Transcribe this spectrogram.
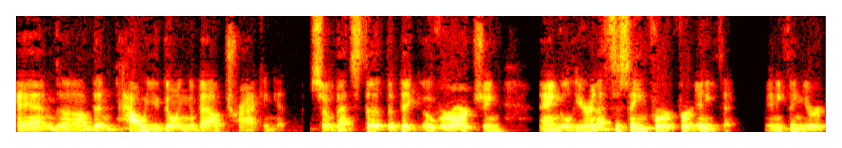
And um, then how are you going about tracking it? So that's the, the big overarching angle here. And that's the same for, for anything, anything you're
